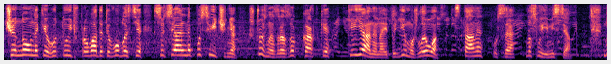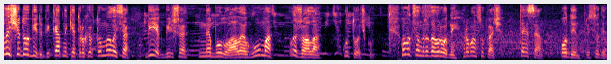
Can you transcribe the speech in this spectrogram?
Чиновники готують впровадити в області соціальне посвідчення, щось на зразок картки киянина. І тоді, можливо, стане усе на свої місця. Ближче до обіду пікетники трохи втомилися. Бійок більше не було, але гума лежала в куточку. Олександр Загородний, Роман Сукач, ТСН 1+,1.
